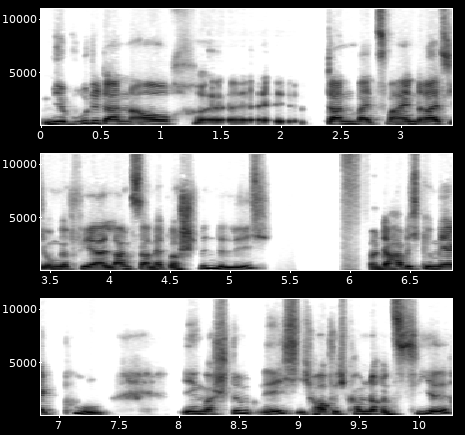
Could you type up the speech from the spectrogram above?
mir wurde dann auch äh, dann bei 32 ungefähr langsam etwas schwindelig. Und da habe ich gemerkt, puh, irgendwas stimmt nicht. Ich hoffe, ich komme noch ins Ziel.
